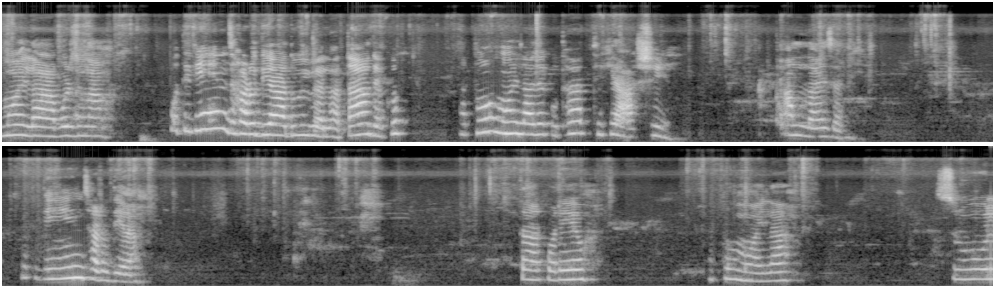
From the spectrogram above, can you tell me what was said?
ময়লা, আবর্জনা। প্রতিদিন ঝাড়ু দেওয়া দুই বেলা। তা দেখো, এত ময়লা যে কোথার থেকে আসে? আল্লাহ জানে। প্রতিদিন ঝাড়ু দেওয়া তারপরে এত ময়লা, চুল।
